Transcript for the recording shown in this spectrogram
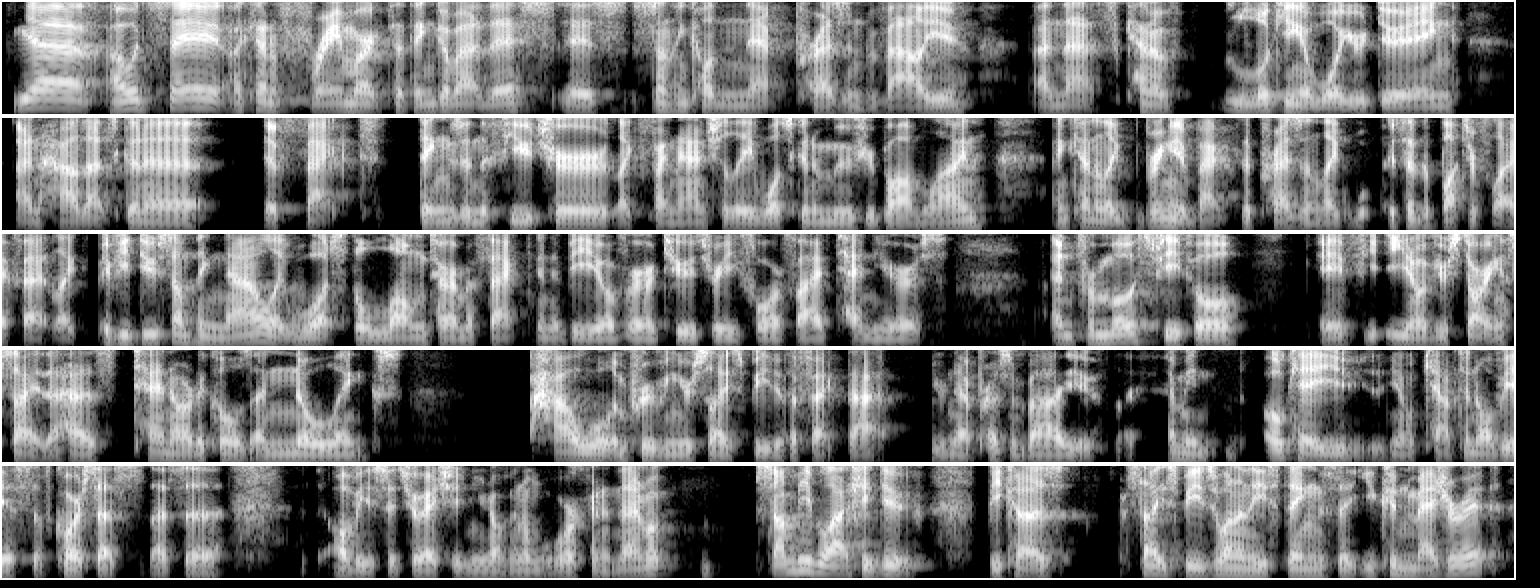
Yeah, I would say a kind of framework to think about this is something called net present value. And that's kind of looking at what you're doing and how that's going to affect things in the future, like financially, what's going to move your bottom line and kind of like bringing it back to the present. Like it's like the butterfly effect. Like if you do something now, like what's the long term effect going to be over two, three, four, five, ten years? And for most people, if you know if you're starting a site that has 10 articles and no links how will improving your site speed affect that your net present value? I mean okay you, you know captain obvious of course that's that's a obvious situation. You're not going to work on it then but some people actually do because site speed is one of these things that you can measure it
